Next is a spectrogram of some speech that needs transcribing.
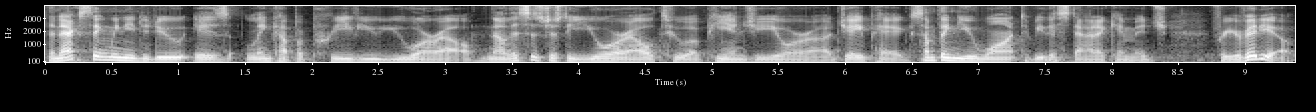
The next thing we need to do is link up a preview URL. Now this is just a URL to a PNG or a JPEG, something you want to be the static image for your video.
